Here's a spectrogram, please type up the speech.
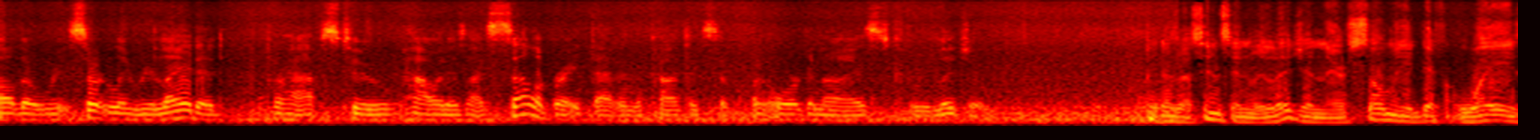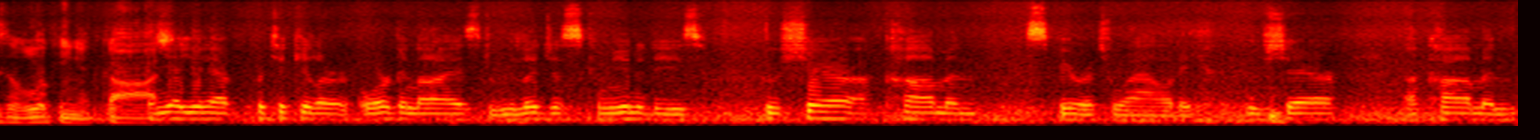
although re- certainly related perhaps to how it is I celebrate that in the context of an organized religion. Because I sense in religion there are so many different ways of looking at God. And yet you have particular organized religious communities who share a common spirituality, who share a common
